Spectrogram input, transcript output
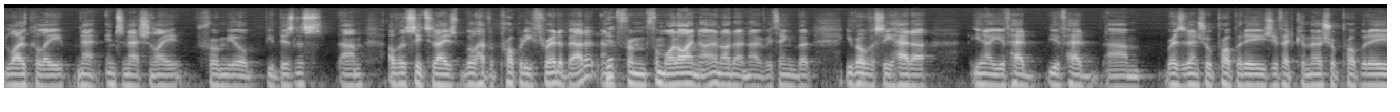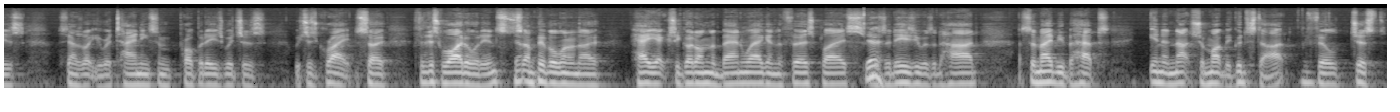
locally, na- internationally from your your business. Um, obviously today's we'll have a property thread about it, and Yep. from from what I know, and I don't know everything, but you've obviously had a, you know, you've had you've had um, residential properties, you've had commercial properties. Sounds like you're retaining some properties, which is which is great. So for this wide audience, Yep. some people want to know how you actually got on the bandwagon in the first place. Yeah. Was it easy? Was it hard? So maybe perhaps in a nutshell might be a good start. Phil, just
